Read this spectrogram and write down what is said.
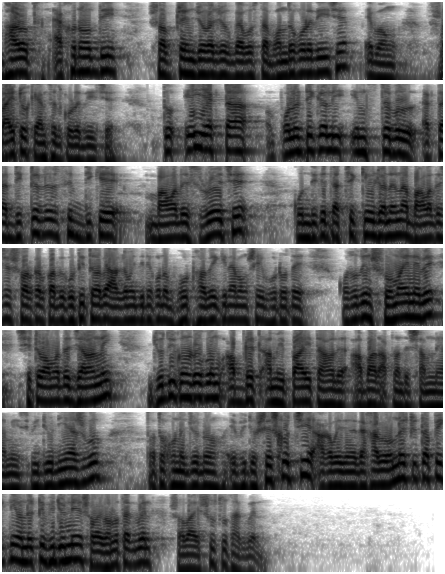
ভারত এখনও অবধি সব ট্রেন যোগাযোগ ব্যবস্থা বন্ধ করে দিয়েছে এবং ফ্লাইটও ক্যান্সেল করে দিয়েছে। তো এই একটা পলিটিক্যালি ইনস্টেবল একটা ডিক্টেটরশিপ দিকে বাংলাদেশ রয়েছে। কোন দিকে যাচ্ছে কেউ জানে না, বাংলাদেশের সরকার কবে গঠিত হবে, আগামী দিনে কোনো ভোট হবে কিনা এবং সেই ভোট হতে কতদিন সময় নেবে সেটাও আমাদের জানা নেই। যদি কোনো রকম আপডেট আমি পাই তাহলে আবার আপনাদের সামনে আমি ভিডিও নিয়ে আসব। ততক্ষণের জন্য এই ভিডিও শেষ করছি। আগামী দিনে দেখাবে অন্য একটি টপিক নিয়ে, অন্য একটি ভিডিও নিয়ে। সবাই ভালো থাকবেন, সবাই সুস্থ থাকবেন।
